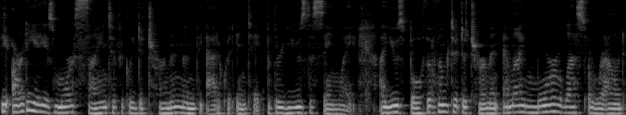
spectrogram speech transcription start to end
the RDA is more scientifically determined than the adequate intake, but they're used the same way. I use both of them to determine am I more or less around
